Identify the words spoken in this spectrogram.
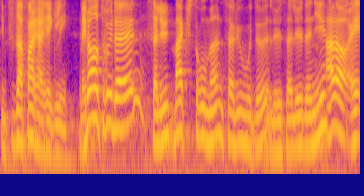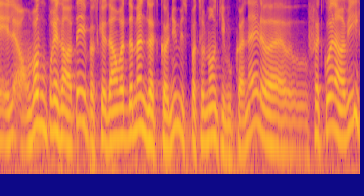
des petites affaires à régler. Mais Jean Trudel, salut. Max Truman, salut vous deux. Salut, salut, Denis. Alors, eh, on va vous présenter parce que dans votre domaine, vous êtes connu, mais c'est pas tout le monde qui vous connaît. là. Vous faites quoi dans la vie?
